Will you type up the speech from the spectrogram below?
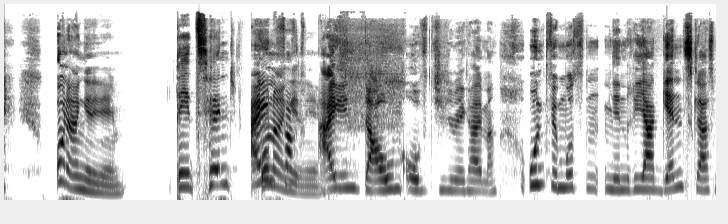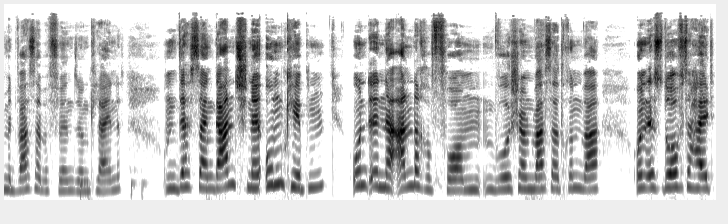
unangenehm. Dezent Einfach unangenehm. einen Daumen auf die Chemikalie machen. Und wir mussten ein Reagenzglas mit Wasser befüllen, so ein kleines. Und das dann ganz schnell umkippen und in eine andere Form, wo schon Wasser drin war. Und es durfte halt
